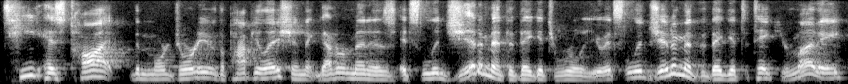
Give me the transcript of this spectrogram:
te- has taught the majority of the population that government is it's legitimate that they get to rule you. It's legitimate that they get to take your money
